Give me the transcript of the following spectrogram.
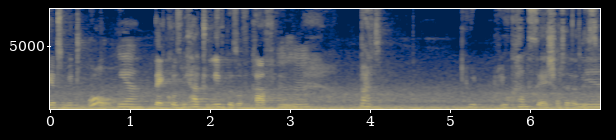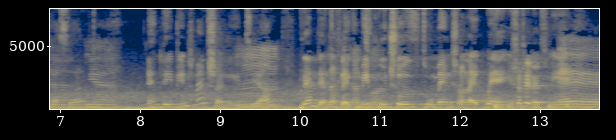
get me to go. Yeah. Because we had to leave because of curfew. Mm-hmm. But you, you can't say I shouted at this yeah. person. Yeah. And they didn't mention it, yeah. Then they're not Nothing like me who chose to mention like, "Wait, you shouted at me, Eh.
